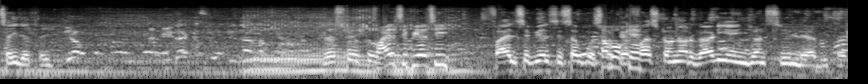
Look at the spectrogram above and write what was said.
सही है सही दस पे तो file C P L C file C C सब कुछ सब ओके। फ़र्स्ट ओनर गाड़ी है इंजन सील्ड है अभी तक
